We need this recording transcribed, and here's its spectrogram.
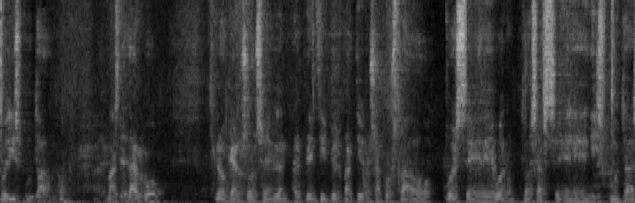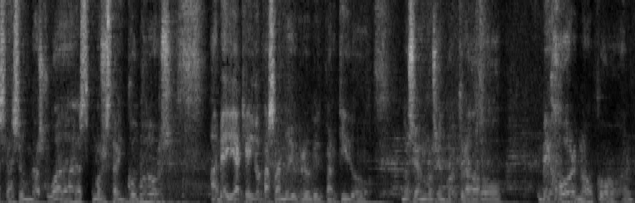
muy disputado, ¿no? Además de largo, creo que a nosotros el, al principio del partido nos ha costado, pues, eh, bueno, todas esas eh, disputas, esas segundas jugadas, hemos estado incómodos. A medida que ha ido pasando, yo creo que el partido nos hemos encontrado mejor, ¿no? Con,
